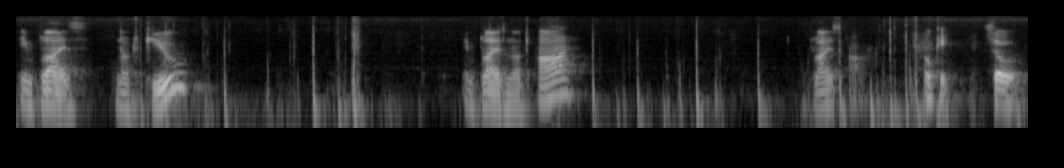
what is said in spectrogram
Implies not q. Implies not r implies R. Okay, so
